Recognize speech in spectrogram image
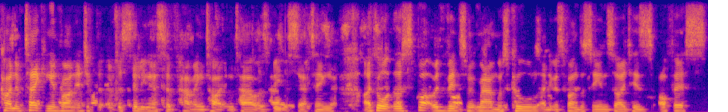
kind of taking advantage of the, of the silliness of having Titan Towers be the setting. I thought the spot with Vince McMahon was cool and it was fun to see inside his office.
